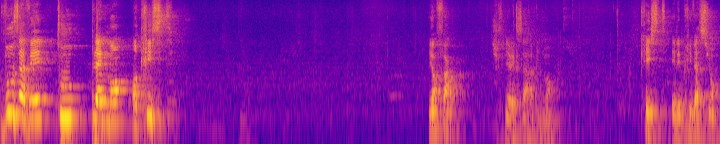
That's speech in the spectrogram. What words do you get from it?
vous avez tout pleinement en Christ. Et enfin, je finis avec ça rapidement. Christ et les privations.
